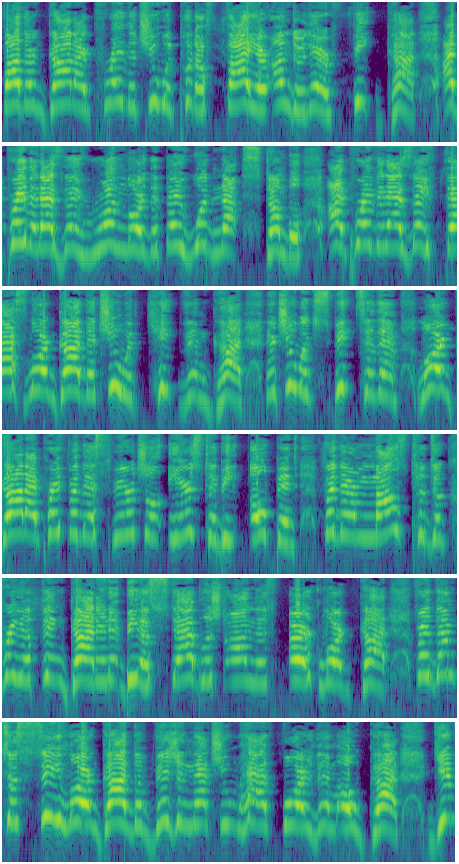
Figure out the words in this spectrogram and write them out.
Father God, I pray that you would put a fire under their feet, God. I pray that as they run, Lord, that they would not stumble. I pray that as they fast, Lord God, that you would keep them, God, that you would speak to them. Lord God, I pray for their spiritual ears to be opened, for their mouths to decree a thing, God, and it be established on this earth, Lord God, for them to see, Lord God, the vision that you have for them, oh God. Give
